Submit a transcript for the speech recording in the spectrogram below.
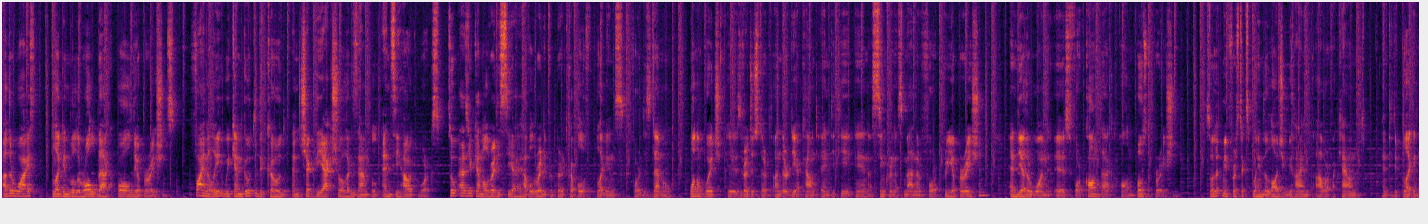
Otherwise, plugin will roll back all the operations. Finally, we can go to the code and check the actual example and see how it works. So as you can already see, I have already prepared a couple of plugins for this demo, one of which is registered under the account entity in a synchronous manner for pre-operation, and the other one is for contact on post-operation. So let me first explain the logic behind our account entity plugin.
